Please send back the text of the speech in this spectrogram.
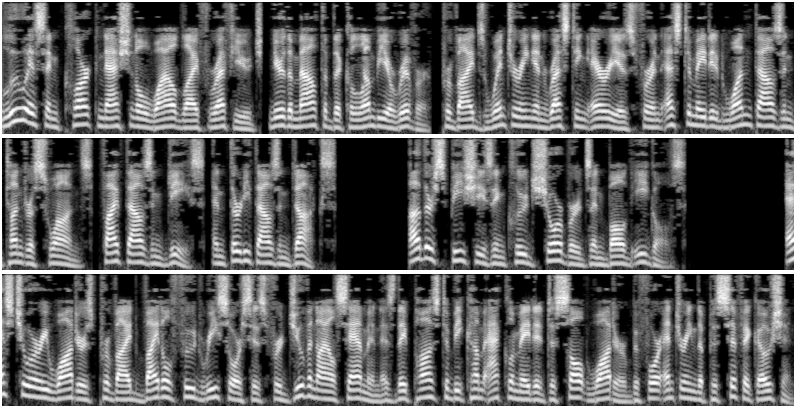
Lewis and Clark National Wildlife Refuge, near the mouth of the Columbia River, provides wintering and resting areas for an estimated 1,000 tundra swans, 5,000 geese, and 30,000 ducks. Other species include shorebirds and bald eagles. Estuary waters provide vital food resources for juvenile salmon as they pause to become acclimated to salt water before entering the Pacific Ocean.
